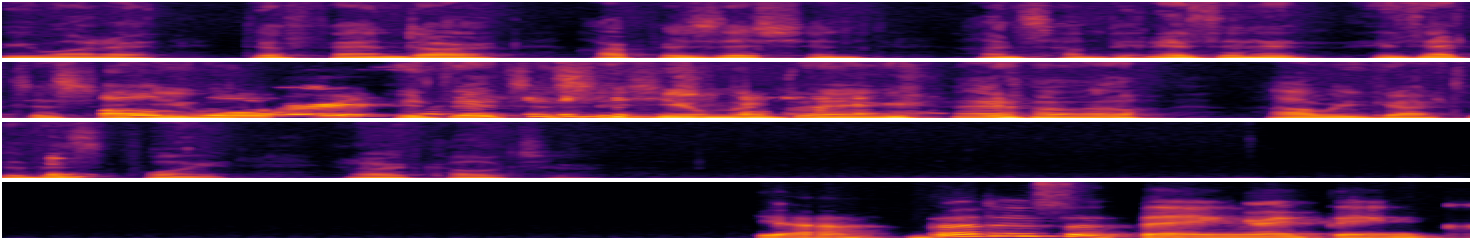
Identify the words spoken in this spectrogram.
we want to defend our, our position on something, isn't it? Is that just a oh, human? Lord. Is that just a human thing? I don't know how we got to this point in our culture. Yeah, that is a thing. I think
